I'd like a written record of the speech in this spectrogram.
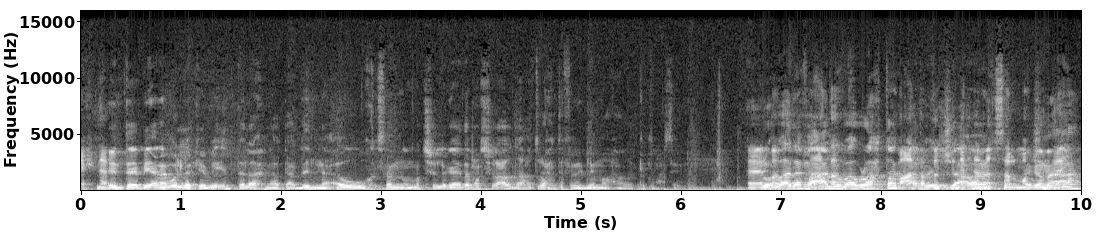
إحنا أنت يا بيه أنا بقول لك يا بيه أنت لو إحنا تعادلنا أو خسرنا الماتش اللي جاي ده ماتش العودة هتروح أنت في رجلين مع كابتن حسين آه، روح بقى دافع عنه بقى براحتك ما أعتقدش إن إحنا. نخسر الماتش يا جماعة الجاي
